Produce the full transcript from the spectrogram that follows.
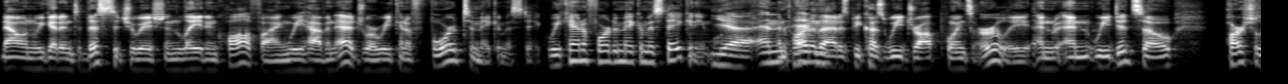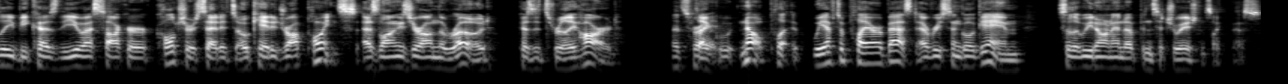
Now when we get into this situation late in qualifying, we have an edge where we can afford to make a mistake. We can't afford to make a mistake anymore. Yeah, and- and part of that is because we dropped points early and and we did so partially because the US soccer culture said it's okay to drop points as long as you're on the road because it's really hard. That's right. Like no, pl- we have to play our best every single game so that we don't end up in situations like this.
